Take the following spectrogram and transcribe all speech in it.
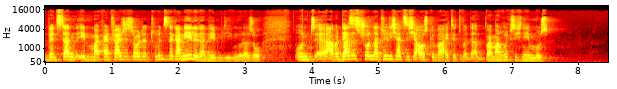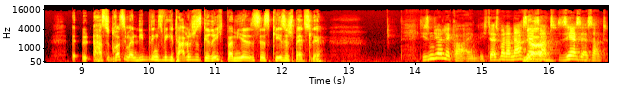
wenn es dann eben mal kein Fleisch ist, soll dann zumindest eine Garnele daneben liegen oder so. Und, äh, aber das ist schon, natürlich hat sich ausgeweitet, weil weil man Rücksicht nehmen muss. Hast du trotzdem ein Lieblingsvegetarisches Gericht? Bei mir ist es Käsespätzle. Die sind ja lecker eigentlich. Da ist man danach sehr Ja. satt. Sehr, sehr satt.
